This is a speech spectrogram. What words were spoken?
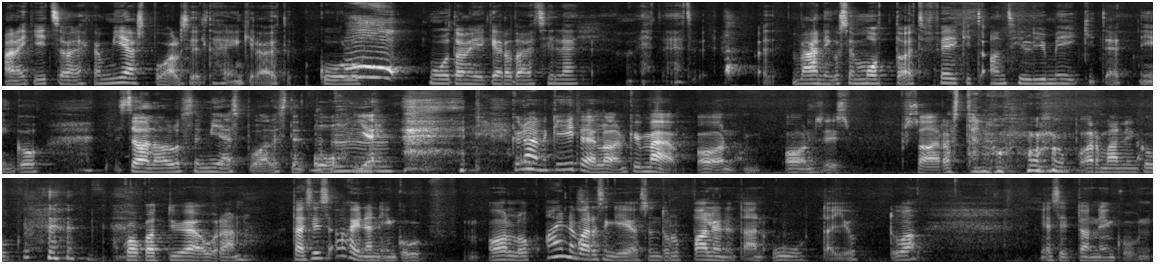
ainakin itse on ehkä miespuolisilta henkilöitä kuullut muutamia kertoja, että silleen, että, että, että, vähän niin kuin se motto, että fake it until you make it, että niin kuin, se on ollut se miespuolisten ohje. Mm. Kyllä ainakin itsellä on, kyllä mä oon, oon siis sairastanut varmaan niin kuin koko työuran tai siis aina niin kuin ollut, aina varsinkin jos on tullut paljon jotain uutta juttua. Ja sitten on niin kuin,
